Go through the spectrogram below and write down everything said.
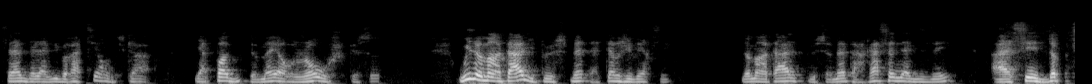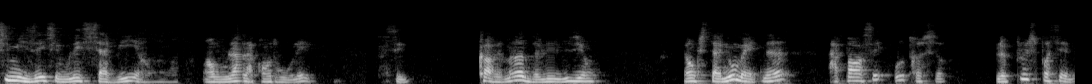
celle de la vibration du cœur. Il n'y a pas de meilleure jauge que ça. Oui, le mental, il peut se mettre à tergiverser. Le mental peut se mettre à rationaliser, à essayer d'optimiser, si vous voulez, sa vie en, voulant la contrôler. C'est carrément de l'illusion. Donc, c'est à nous maintenant à passer outre ça, le plus possible,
